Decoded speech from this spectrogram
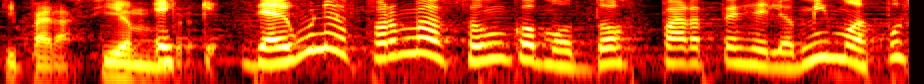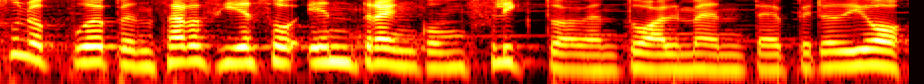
y para siempre. Es que de alguna forma son como dos partes de lo mismo. Después uno puede pensar si eso entra en conflicto eventualmente, pero digo,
